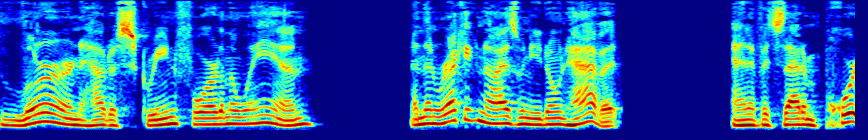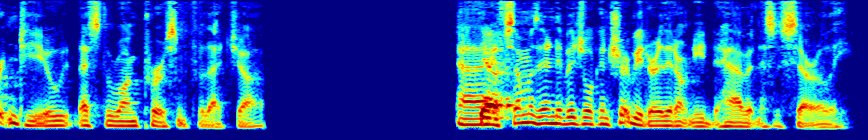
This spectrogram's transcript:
learn how to screen for it on the way in and then recognize when you don't have it. And if it's that important to you, that's the wrong person for that job. Uh, yeah. If someone's an individual contributor, they don't need to have it necessarily.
